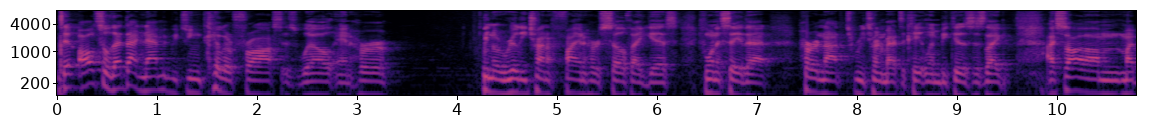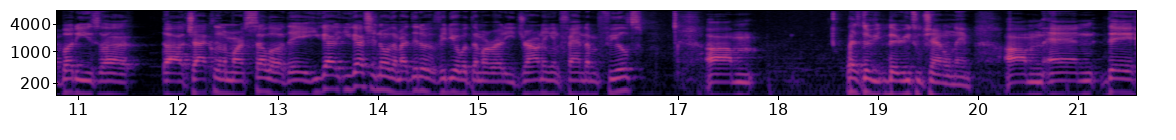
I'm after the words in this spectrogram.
Then also that dynamic between Killer Frost as well and her, you know, really trying to find herself. I guess if you want to say that, her not returning back to Caitlyn because it's like I saw um, my buddies. Uh, uh, Jacqueline and Marcella, they you guys you guys should know them. I did a video with them already. Drowning in Fandom Fields. Um, that's their, their YouTube channel name. Um, and they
